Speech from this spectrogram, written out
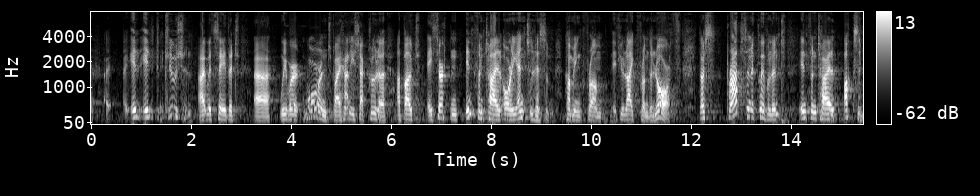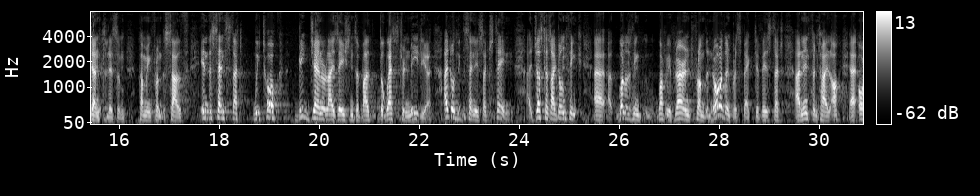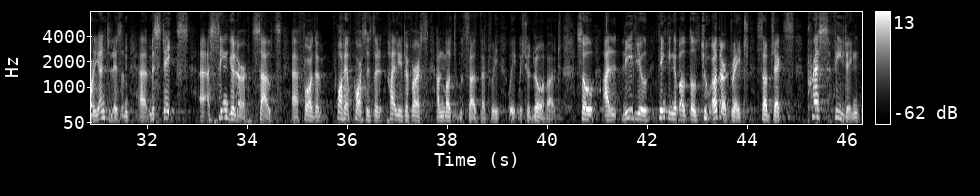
in, in, conclusion, I would say that uh, we were warned by Hani Shukrallah about a certain infantile Orientalism coming from, if you like, from the north. There's perhaps an equivalent infantile Occidentalism coming from the south, in the sense that we talk big generalizations about the Western media. I don't think there's any such thing. Uh, just as I don't think uh, one of the things what we've learned from the northern perspective is that an infantile uh, Orientalism uh, mistakes uh, a singular South uh, for the what, of course, is the highly diverse and multiple South that we, we, we, should know about. So I'll leave you thinking about those two other great subjects press feeding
